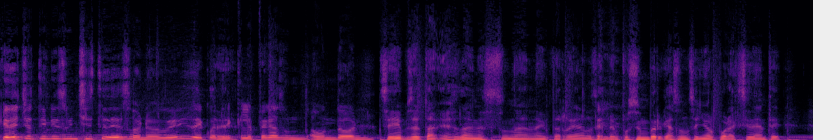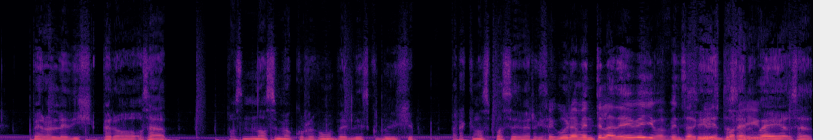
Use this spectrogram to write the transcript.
Que de hecho tienes un chiste de eso, ¿no, güey? De cuando Sí. que le pegas un- a un don. Sí, pues eso tam- eso también es una anécdota real. O sea, le puse un vergazo a un señor por accidente, pero le dije, pero, o sea, pues no se me ocurrió como pedirle disculpas. Y dije, para que no se pase de verga. Seguramente la debe y va a pensar Sí, que es por entonces, ahí. güey, o sea,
